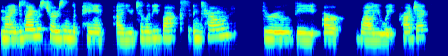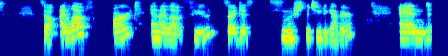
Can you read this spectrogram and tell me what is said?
My design was chosen to paint a utility box in town through the Art While You Wait project. So I love art and I love food, so I just smooshed the two together. And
